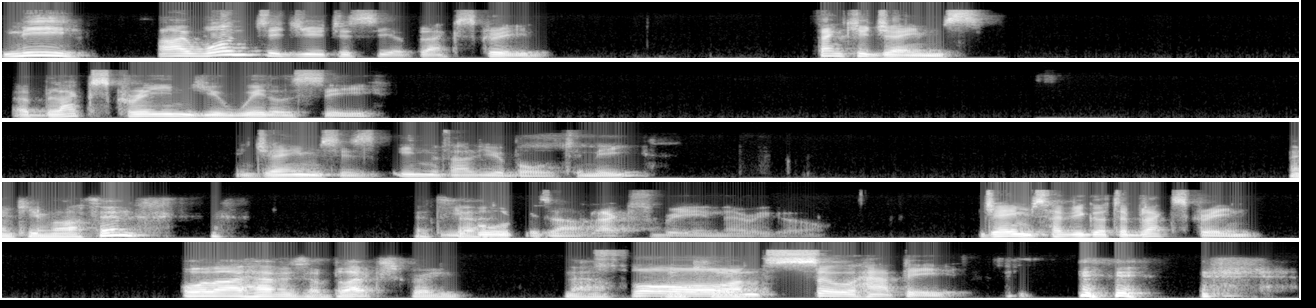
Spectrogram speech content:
Me, I wanted you to see a black screen. Thank you, James. A black screen you will see. James is invaluable to me. Thank you, Martin. you uh... always are. Black screen, there we go. James, have you got a black screen? All I have is a black screen now. Oh, I'm so happy.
